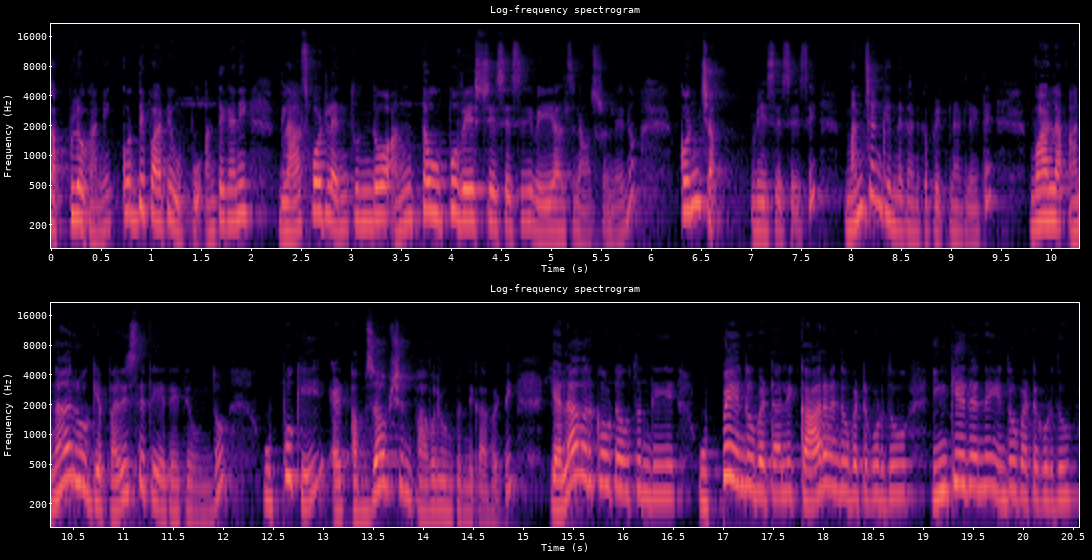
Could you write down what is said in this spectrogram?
కప్పులో కానీ కొద్దిపాటి ఉప్పు అంతేగాని గ్లాస్ బాటిల్ ఎంత ఉందో అంత ఉప్పు వేస్ట్ చేసేసి వేయాల్సిన అవసరం లేదు. కొంచెం వేసేసేసి మంచం కింద కనుక పెట్టినట్లయితే వాళ్ళ అనారోగ్య పరిస్థితి ఏదైతే ఉందో ఉప్పుకి అబ్జార్ప్షన్ పవర్ ఉంటుంది కాబట్టి ఎలా వర్కౌట్ అవుతుంది? ఉప్పే ఎందుకు పెట్టాలి? కారం ఎందుకు పెట్టకూడదు? ఇంకేదైనా ఎందుకు పెట్టకూడదు?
